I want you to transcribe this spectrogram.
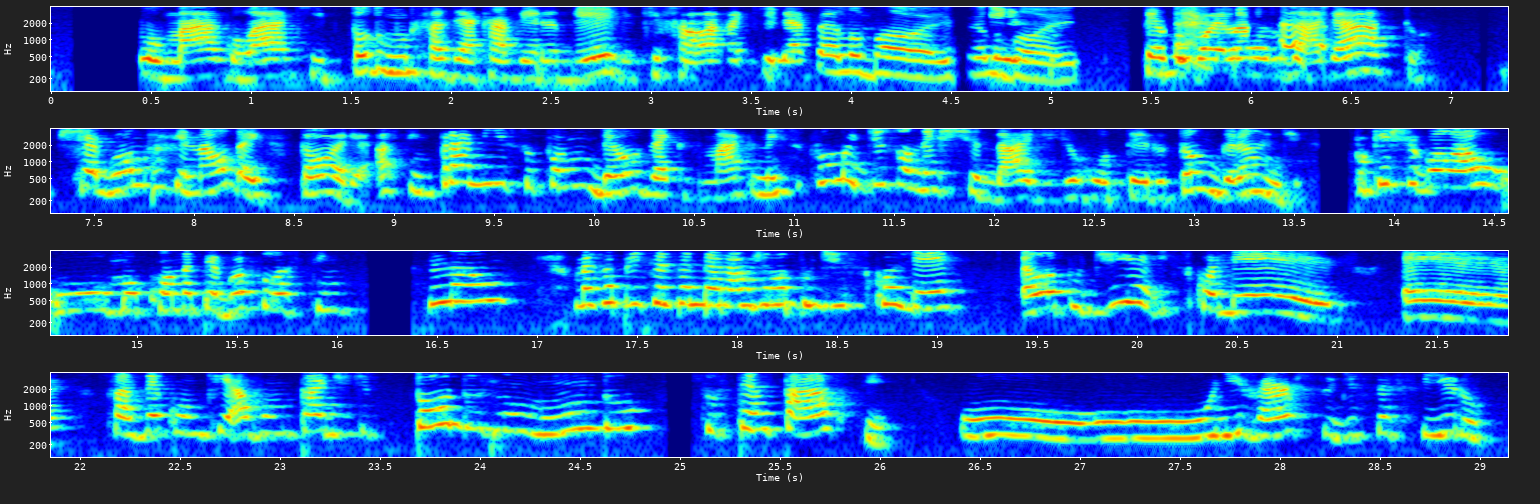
pelo mago lá, que todo mundo fazia a caveira dele, que falava que ele era Pelo boy, pelo Isso. boy. pelo boy lá, o Zagato, chegou no final da história, assim, pra mim isso foi um deus ex machina, isso foi uma desonestidade de roteiro tão grande, porque chegou lá, o, o Mokona pegou e falou assim, não, mas a princesa Emerald, ela podia escolher, ela podia escolher é, fazer com que a vontade de todos no mundo sustentasse o, o universo de Sefiro.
